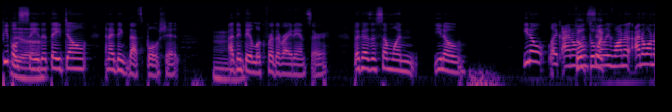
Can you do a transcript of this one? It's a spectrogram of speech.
people say that they don't, and I think that's bullshit. I think they look for the right answer because if someone, you know, you know, like I don't they'll, necessarily like- want to. I don't want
